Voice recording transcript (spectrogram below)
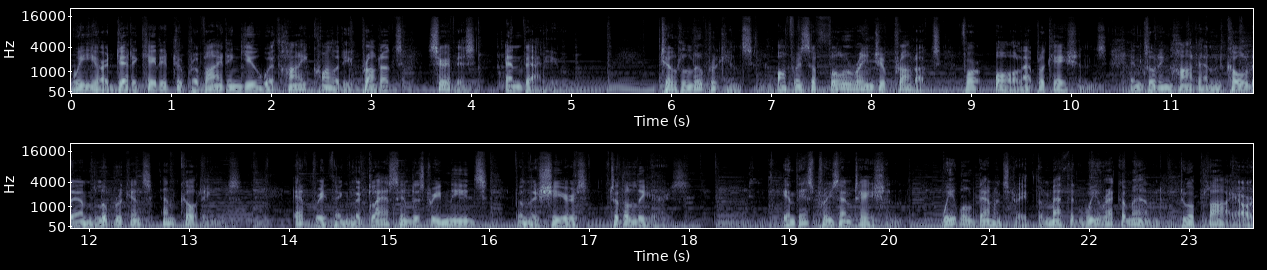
We are dedicated to providing you with high quality products, service, and value. Total Lubricants offers a full range of products for all applications, including hot and cold end lubricants and coatings. Everything the glass industry needs from the shears to the lehrs. In this presentation, we will demonstrate the method we recommend to apply our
